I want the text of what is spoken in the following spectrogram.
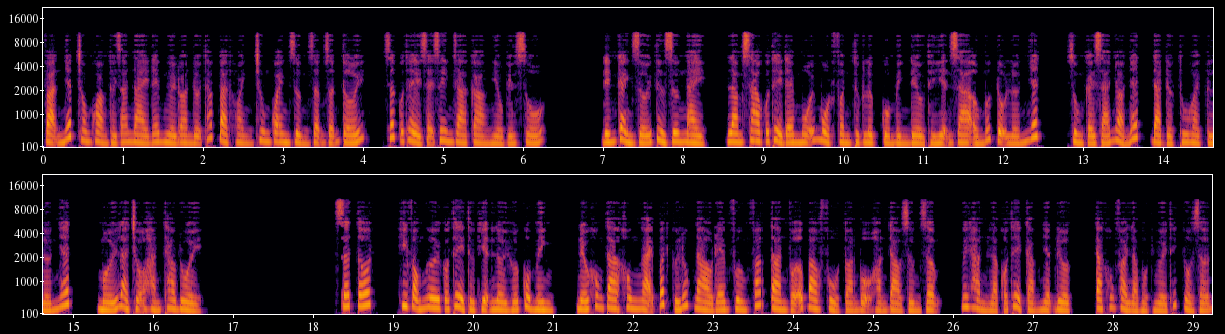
vạn nhất trong khoảng thời gian này đem người đoàn đội tháp bạt hoành chung quanh rừng rậm dẫn tới, rất có thể sẽ sinh ra càng nhiều biến số. Đến cảnh giới Từ Dương này, làm sao có thể đem mỗi một phần thực lực của mình đều thể hiện ra ở mức độ lớn nhất, dùng cái giá nhỏ nhất đạt được thu hoạch lớn nhất, mới là chỗ hắn theo đuổi. Rất tốt, hy vọng ngươi có thể thực hiện lời hứa của mình, nếu không ta không ngại bất cứ lúc nào đem phương pháp tan vỡ bao phủ toàn bộ hòn đảo rừng rậm, ngươi hẳn là có thể cảm nhận được, ta không phải là một người thích đùa giỡn.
